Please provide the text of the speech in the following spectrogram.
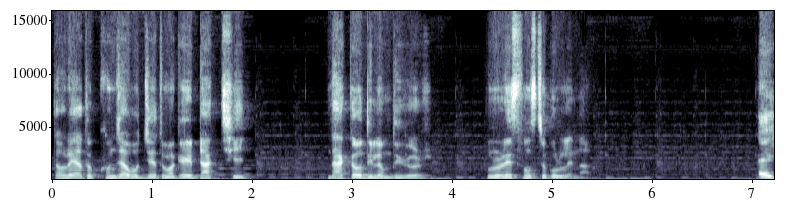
তাহলে এতক্ষণ যাবত যে তোমাকে ডাকছি ধাক্কাও দিলাম দুইবার। কোনো রেসপন্স তো করলে না। এই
